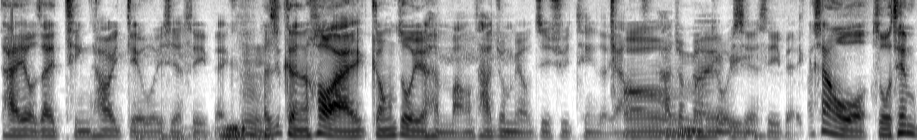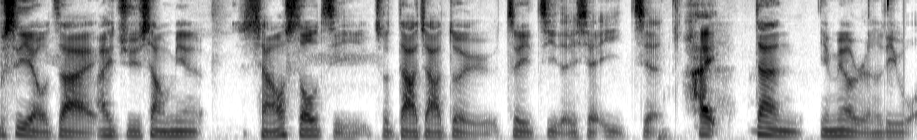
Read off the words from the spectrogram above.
还有在听，他会给我一些 feedback，、嗯。可是可能后来工作也很忙，他就没有继续听的样子，哦他就没有给我一些 feedback。像我昨天不是也有在 IG 上面想要收集，就大家对于这一季的一些意见，嗨，但也没有人理我。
